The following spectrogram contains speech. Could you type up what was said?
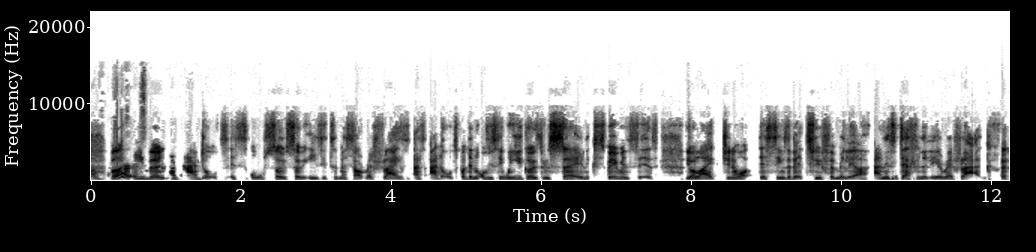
Of but course. even as adults, it's also so easy to miss out red flags as adults. But then obviously when you go through certain experiences, you're like, do you know what? This seems a bit too familiar and it's definitely a red flag.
